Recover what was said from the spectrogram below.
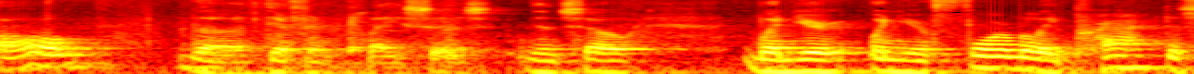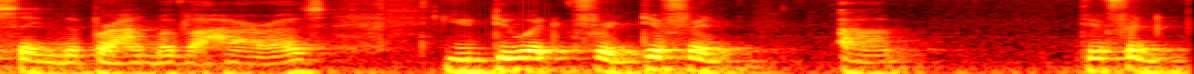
all the different places. And so when you're, when you're formally practicing the Brahma Viharas, you do it for different, um, different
